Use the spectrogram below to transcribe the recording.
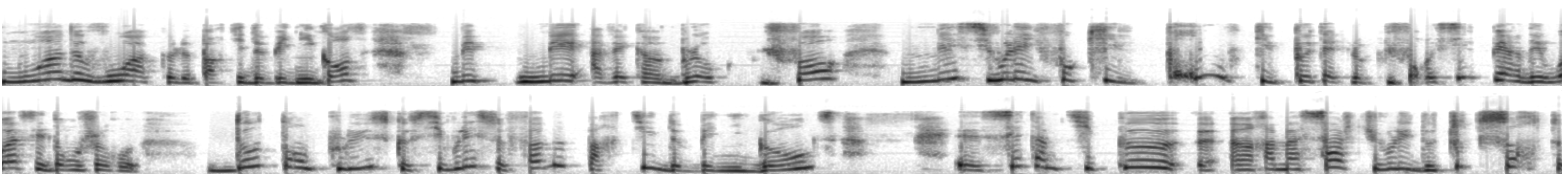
moins de voix que le parti de Benny Gantz, mais, mais avec un bloc plus fort. Mais si vous voulez, il faut qu'il prouve qu'il peut être le plus fort. Et s'il perd des voix, c'est dangereux. D'autant plus que, si vous voulez, ce fameux parti de Benny Gantz, c'est un petit peu euh, un ramassage, tu voulais, de toutes sortes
